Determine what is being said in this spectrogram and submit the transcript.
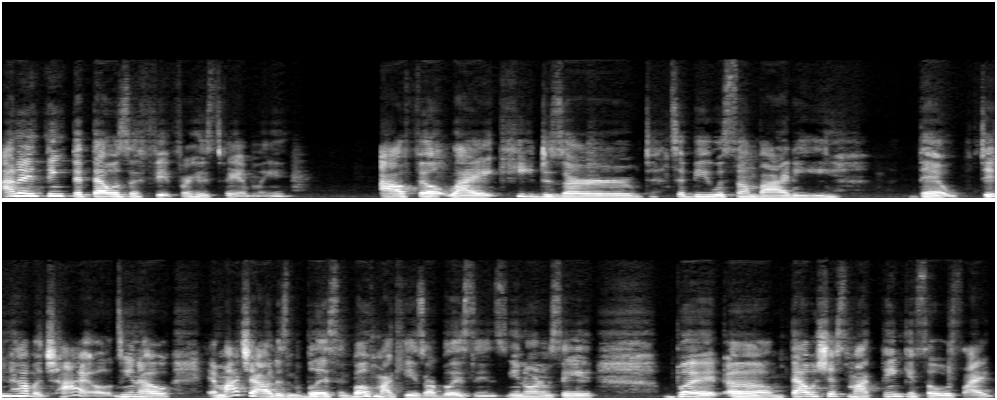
I didn't think that that was a fit for his family. I felt like he deserved to be with somebody that didn't have a child, you know, and my child is a blessing. Both my kids are blessings, you know what I'm saying? But um, that was just my thinking. So it's like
